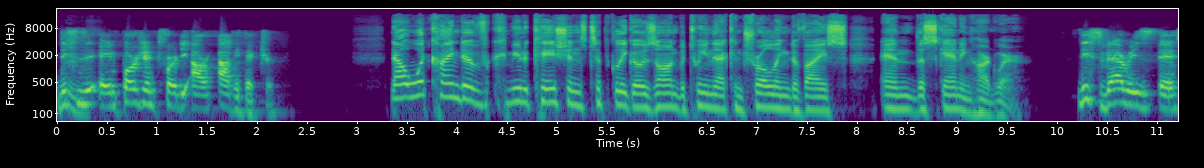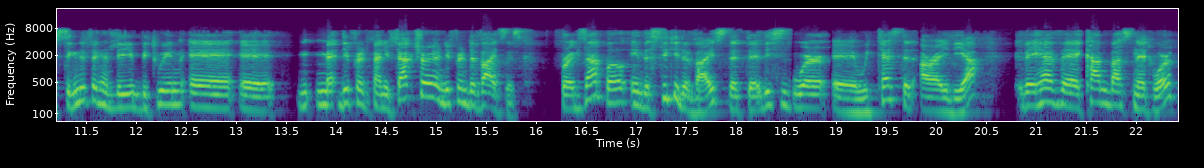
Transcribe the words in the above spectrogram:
This hmm. is important for the architecture. Now, what kind of communications typically goes on between that controlling device and the scanning hardware? This varies uh, significantly between a, a different manufacturer and different devices. For example, in the CT device, that uh, this is where uh, we tested our idea, they have a CAN bus network,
